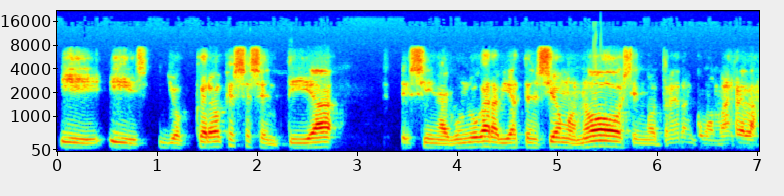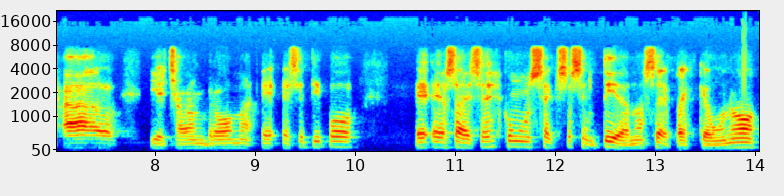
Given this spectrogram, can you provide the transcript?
Y, y, yo creo que se sentía si en algún lugar había tensión o no, si en otros eran como más relajados y echaban broma. E, ese tipo, e, e, o sea, ese es como un sexo sentido, no sé, pues que uno,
